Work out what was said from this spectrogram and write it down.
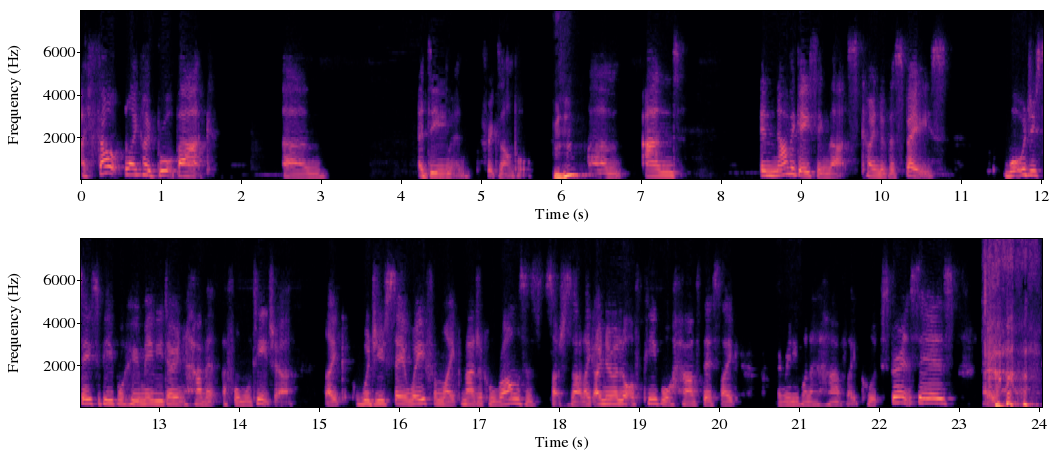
I felt like I brought back um, a demon, for example. Mm-hmm. Um, and in navigating that kind of a space, what would you say to people who maybe don't have a formal teacher? Like, would you stay away from like magical realms as such as that? Like, I know a lot of people have this, like, I really want to have like cool experiences. Like,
